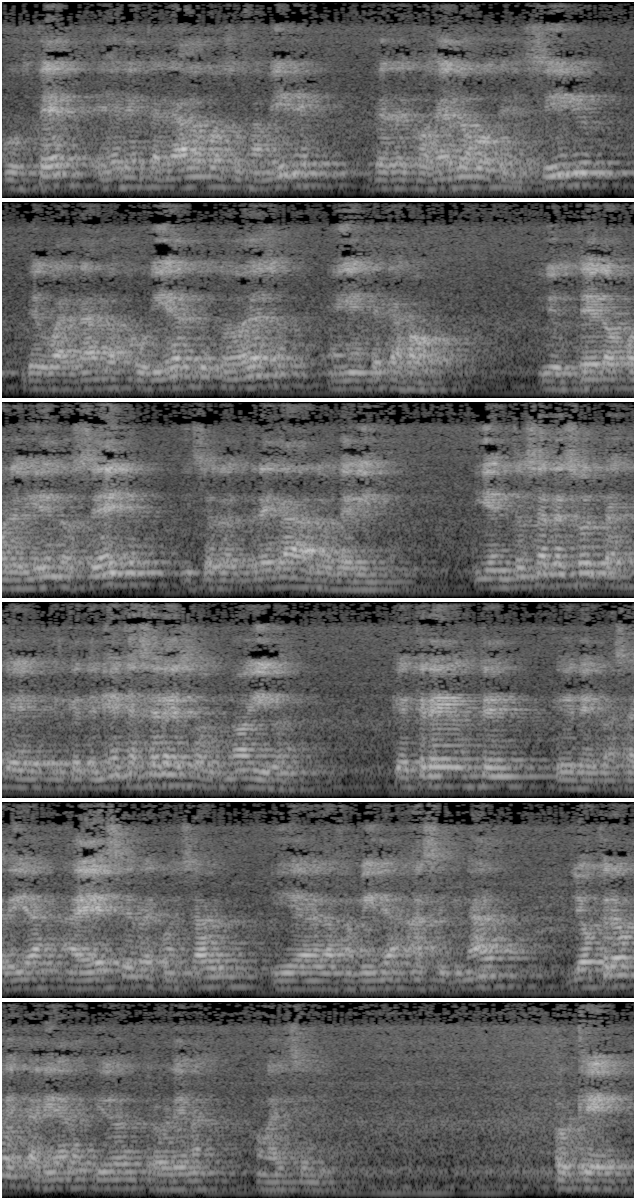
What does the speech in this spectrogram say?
usted es el encargado con su familia de recoger los utensilios, de guardar los cubiertos y todo eso en este cajón. Y usted lo pone bien, lo sella y se lo entrega a los levitas. Y entonces resulta que el que tenía que hacer eso no iba. ¿Qué cree usted que le pasaría a ese responsable y a la familia asignada? Yo creo que estaría metido en problemas con el Señor. Porque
